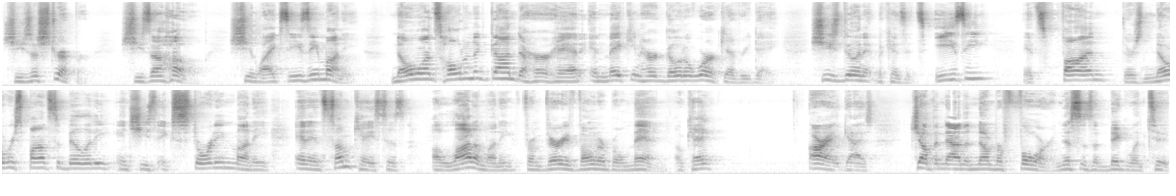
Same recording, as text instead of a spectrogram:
She's a stripper. She's a hoe. She likes easy money. No one's holding a gun to her head and making her go to work every day. She's doing it because it's easy, it's fun, there's no responsibility, and she's extorting money, and in some cases, a lot of money from very vulnerable men, okay? All right, guys, jumping down to number four, and this is a big one too.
